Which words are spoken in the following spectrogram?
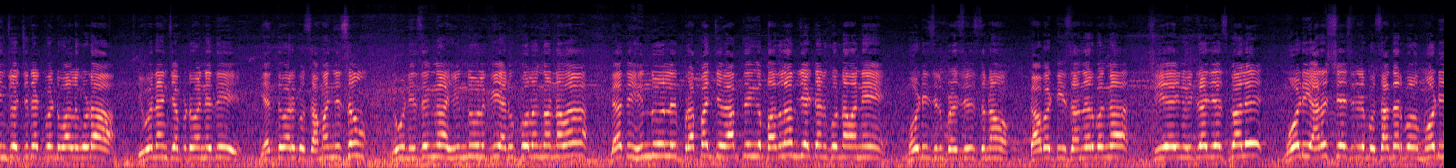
నుంచి వచ్చినటువంటి వాళ్ళు కూడా ఇవ్వనని చెప్పడం అనేది ఎంతవరకు సమంజసం? నువ్వు నిజంగా హిందువులకి అనుకూలంగా ఉన్నావా? లేకపోతే హిందువుల్ని ప్రపంచవ్యాప్తంగా బదలాం చేయడానికి ఉన్నావని మోడీజీని ప్రశ్నిస్తున్నాం కాబట్టి ఈ సందర్భంగా సిఐని విత్డ్రా చేసుకోవాలి. మోడీ అరెస్ట్ చేసిన సందర్భంలో మోడీ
